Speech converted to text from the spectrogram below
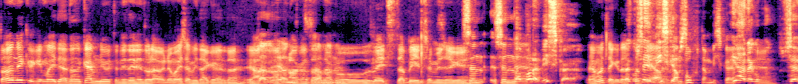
ta on ikkagi, ma ei tea, ta on Cam Newtoni teine tulevane, ma ei saa midagi öelda, Ta- ja aga ta on nagu veits stabiilsem isegi. see on, see on. ta on parem viskaja. ja mõtlengi, ta Nagu on see stabiilsem. ta on puhtam viskaja. ja nagu Jah. see,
